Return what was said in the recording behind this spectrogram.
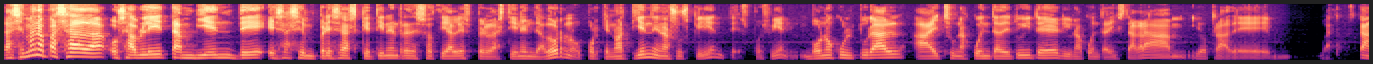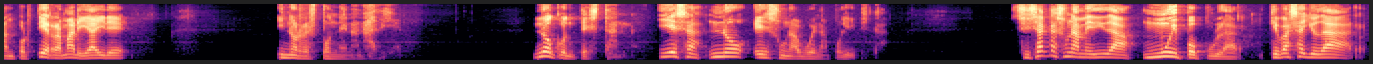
La semana pasada os hablé también de esas empresas que tienen redes sociales pero las tienen de adorno porque no atienden a sus clientes. Pues bien, Bono Cultural ha hecho una cuenta de Twitter y una cuenta de Instagram y otra de están por tierra, mar y aire y no responden a nadie. No contestan. Y esa no es una buena política. Si sacas una medida muy popular que vas a ayudar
